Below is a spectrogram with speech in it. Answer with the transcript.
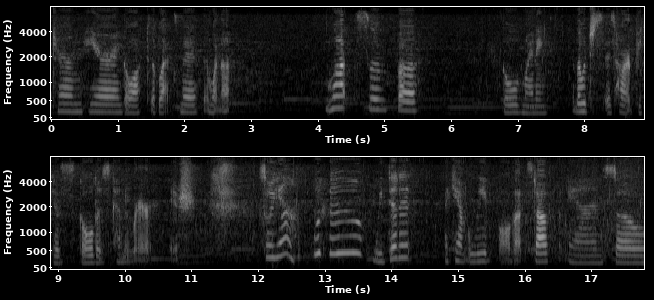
turn here and go off to the blacksmith and whatnot. Lots of uh, gold mining, which is hard because gold is kind of rare-ish. So yeah, woohoo! We did it. I can't believe all that stuff. And so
